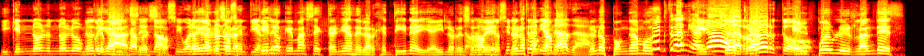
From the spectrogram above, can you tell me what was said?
Y que no, no lo No digas jamás- eso. No, sí, bueno, digas pero no nos entienden. ¿Qué es lo que más extrañas de la Argentina? Y ahí lo resolvés. pero si no nos extraña pongamos, nada. No nos pongamos. No extraña en nada, contra Roberto. El pueblo irlandés.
